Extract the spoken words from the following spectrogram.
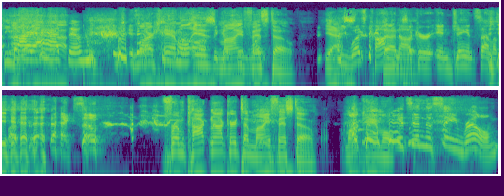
he Sorry, I had to. it's Mark Hamill is my he was- Fisto. Yes, He was That cock is it. knocker in Jay and Silent Bob Yeah. Strikes Back. So from Cockknocker to my Fisto. Mark Hamill. it's in the same realm.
